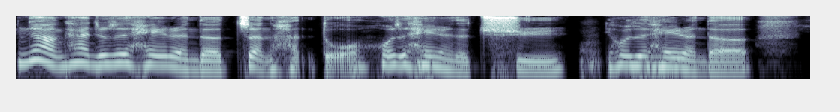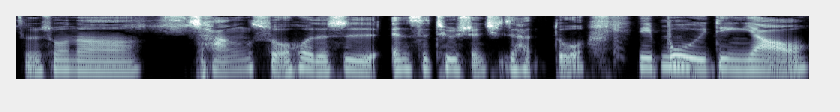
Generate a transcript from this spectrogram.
你想想看，就是黑人的镇很多，或是黑人的区，或是黑人的。怎么说呢？场所或者是 institution 其实很多，你不一定要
